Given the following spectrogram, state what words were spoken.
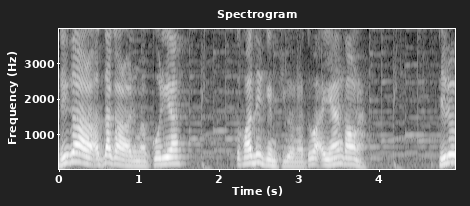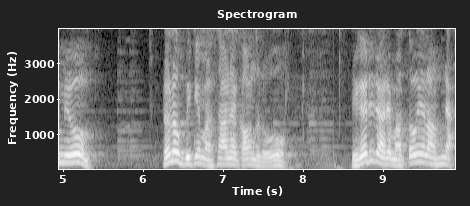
ဒီကတော့အသက်ကတော့ဒီမှာကိုရီးယားတခွားတိကင်ချီပေါ့နော်သူကအရန်ကောင်းတယ်ဒီလိုမျိုးလောလောဘီကင်မှာစားလဲကောင်းတယ်လို့ဒီကက်တစ်တာထဲမှာ3ရက်လောက်နှက်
